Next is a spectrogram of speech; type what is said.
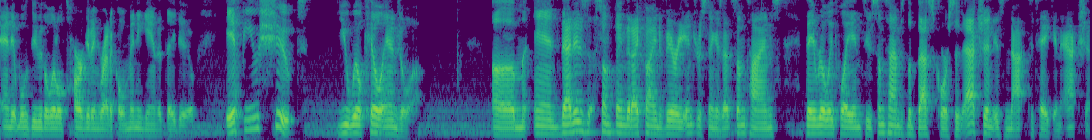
and it will do the little targeting reticle mini game that they do if you shoot you will kill angela Um, and that is something that I find very interesting is that sometimes they really play into sometimes the best course of action is not to take an action.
